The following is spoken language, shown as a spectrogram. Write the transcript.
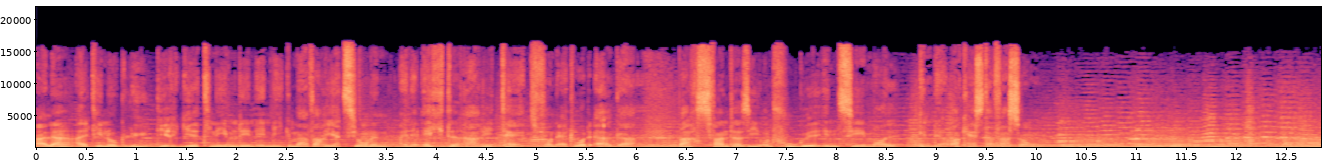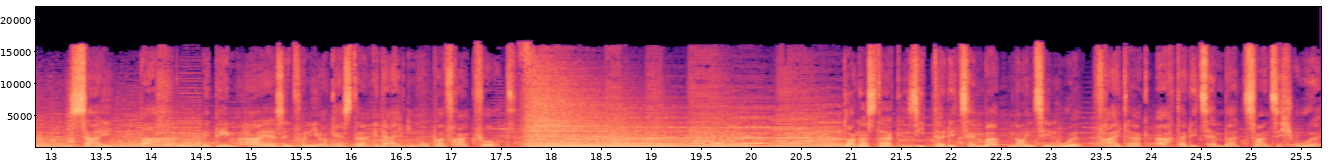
Alain Altinoglu dirigiert neben den Enigma-Variationen eine echte Rarität von Edward Elgar, Bachs Fantasie und Fuge in C-Moll in der Orchesterfassung. Sei Bach mit dem HR Sinfonieorchester in der Alten Oper Frankfurt. Donnerstag, 7. Dezember, 19 Uhr, Freitag, 8. Dezember, 20 Uhr.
